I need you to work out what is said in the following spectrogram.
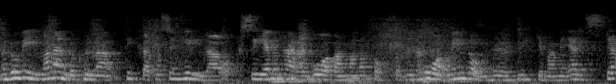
Men då vill man ändå kunna titta på sin hylla och se den här gåvan man har fått och bli påmind om hur mycket man är älskad.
